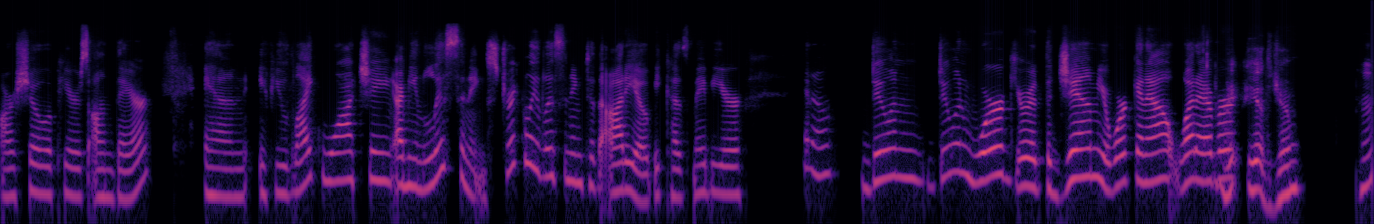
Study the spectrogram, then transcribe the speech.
our show appears on there. And if you like watching, I mean, listening, strictly listening to the audio, because maybe you're, you know, doing doing work, you're at the gym, you're working out, whatever. Yeah, the gym. Hmm?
